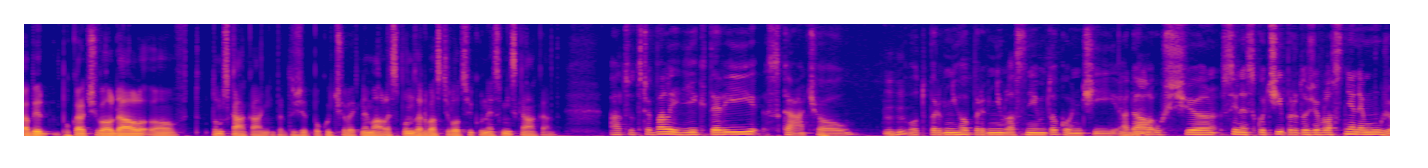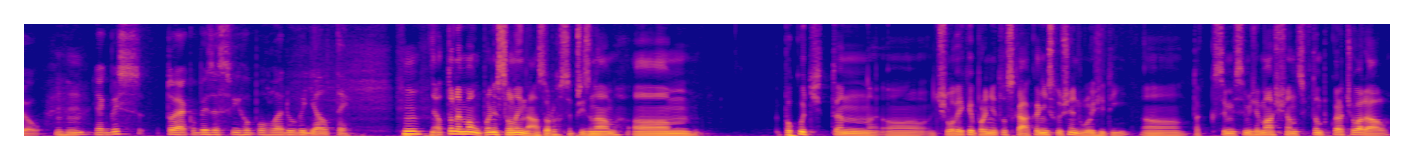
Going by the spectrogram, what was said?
aby pokračoval dál uh, v tom skákání, protože pokud člověk nemá alespoň za dva z tělocviku, nesmí skákat. A co třeba lidi, kteří skáčou, Mm-hmm. Od prvního první vlastně jim to končí mm-hmm. a mhm. dál už si neskočí, protože vlastně nemůžou. Mm-hmm. Jak bys to jakoby ze svého pohledu viděl ty? Hm, já to nemám úplně silný názor, se přiznám. Um, pokud ten uh, člověk je pro ně to skákaní skutečně důležitý, uh, tak si myslím, že má šanci v tom pokračovat dál.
